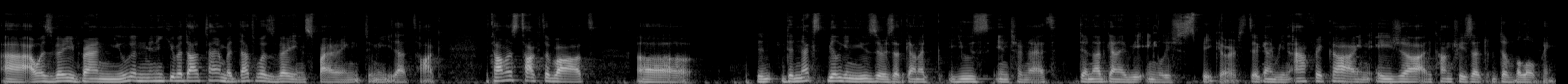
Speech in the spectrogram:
uh, I was very brand new in Minikube at that time, but that was very inspiring to me, that talk. Thomas talked about uh, the, the, next billion users that are gonna use internet, they're not gonna be English speakers. They're gonna be in Africa, in Asia, and countries that are developing.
